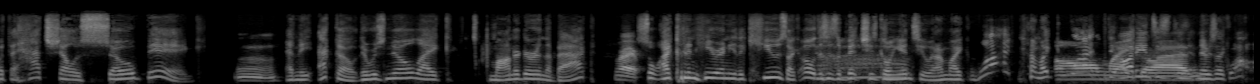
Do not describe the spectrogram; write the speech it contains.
But the hatch shell is so big, Mm, and the echo there was no like monitor in the back, right. so I couldn't hear any of the cues. Like, oh, this is a bit she's going into, and I'm like, what? I'm like, Oh what? The audience is, God. and there's like, wow,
